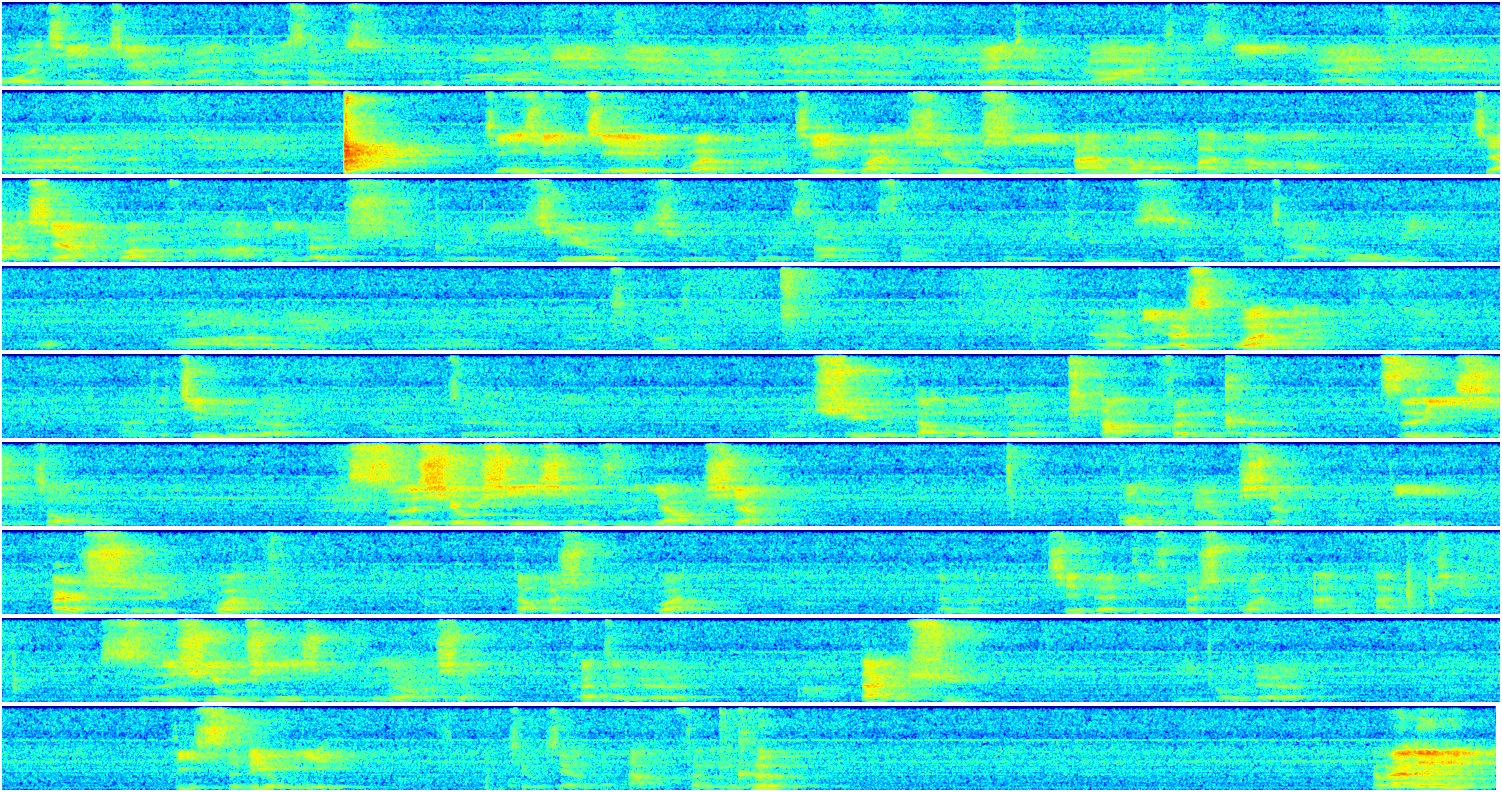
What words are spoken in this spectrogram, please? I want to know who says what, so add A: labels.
A: 我今见闻得受持，
B: 我今见闻得受持，
A: 愿解如来真实义。
B: 愿解如来。
A: 尽心戒观法，戒观修习安乐班恼，假象观法第二十。各位比丘、比丘尼，各位沙弥、沙弥，各位居士，大家阿弥陀佛。
B: 阿弥陀佛。
A: 啊，请放上。呃，第二十观呢，进入了啊这个我们序文当中的大分科，自力行中，实修心行之要项，共有六项啊。第二十贯到二十五贯，那么现在第二十贯安般篇，实修心行之要项，看这个啊待续里头的第十六页，就这样的大分科。那么呢，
